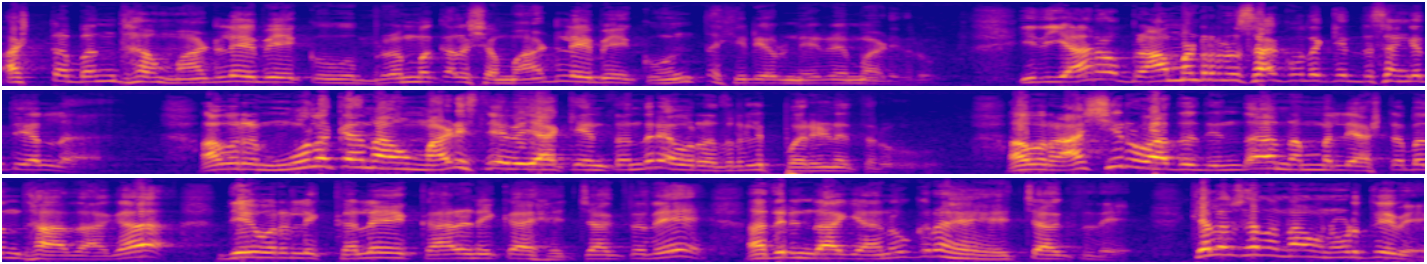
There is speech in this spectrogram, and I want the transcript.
ಅಷ್ಟಬಂಧ ಮಾಡಲೇಬೇಕು, ಬ್ರಹ್ಮಕಲಶ ಮಾಡಲೇಬೇಕು ಅಂತ ಹಿರಿಯರು ನಿರ್ಣಯ ಮಾಡಿದರು. ಇದು ಯಾರೋ ಬ್ರಾಹ್ಮಣರನ್ನು ಸಾಕುವುದಕ್ಕಿದ್ದ ಸಂಗತಿ ಅಲ್ಲ ಅವರ ಮೂಲಕ ನಾವು ಮಾಡಿಸ್ತೇವೆ ಯಾಕೆ ಅಂತಂದರೆ ಅವರು ಅದರಲ್ಲಿ ಪರಿಣಿತರು. ಅವರ ಆಶೀರ್ವಾದದಿಂದ ನಮ್ಮಲ್ಲಿ ಅಷ್ಟಬಂಧ ಆದಾಗ ದೇವರಲ್ಲಿ ಕಲೆ ಕಾರಣಿಕ ಹೆಚ್ಚಾಗ್ತದೆ, ಅದರಿಂದಾಗಿ ಅನುಗ್ರಹ ಹೆಚ್ಚಾಗ್ತದೆ. ಕೆಲವು ಸಲ ನಾವು ನೋಡ್ತೇವೆ,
